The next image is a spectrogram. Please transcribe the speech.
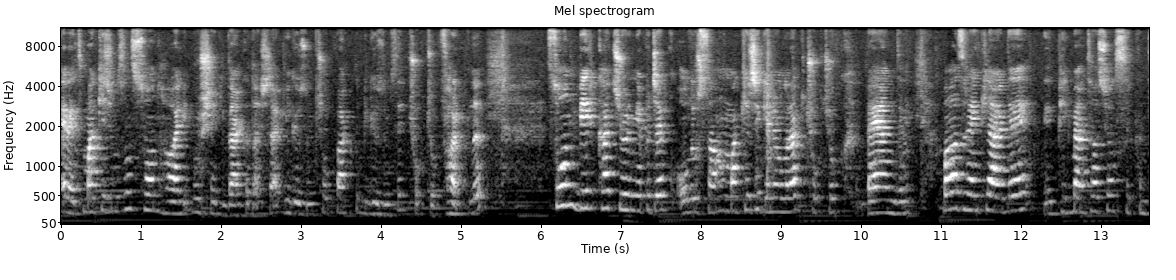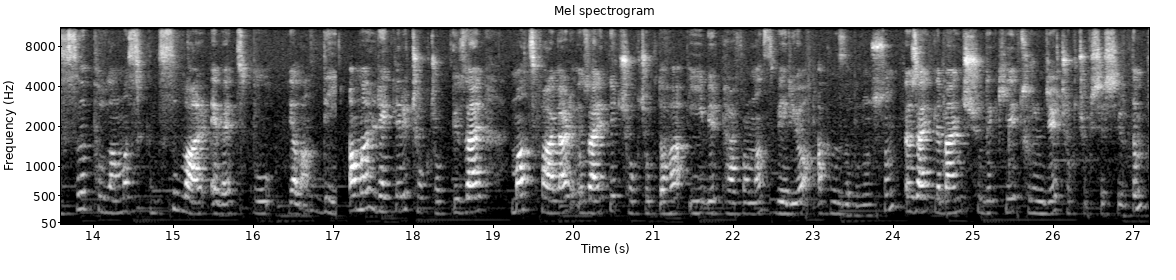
Evet makyajımızın son hali bu şekilde arkadaşlar. Bir gözüm çok farklı, bir gözüm ise çok çok farklı. Son birkaç yorum yapacak olursam makyajı genel olarak çok çok beğendim. Bazı renklerde e, pigmentasyon sıkıntısı, pullanma sıkıntısı var. Evet bu yalan değil. Ama renkleri çok çok güzel. Mat farlar özellikle çok çok daha iyi bir performans veriyor. Aklınızda bulunsun. Özellikle ben şuradaki turuncuya çok çok şaşırdım.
